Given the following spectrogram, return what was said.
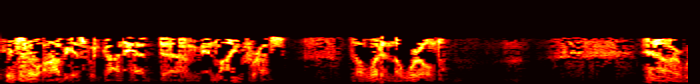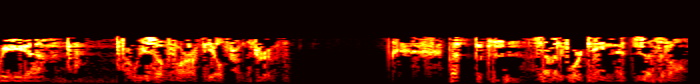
It's so obvious what God had um, in mind for us. So what in the world? You know, are we um, are we so far afield from the truth? But 714, it says it all.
